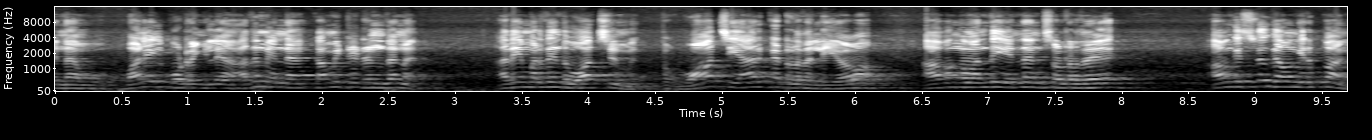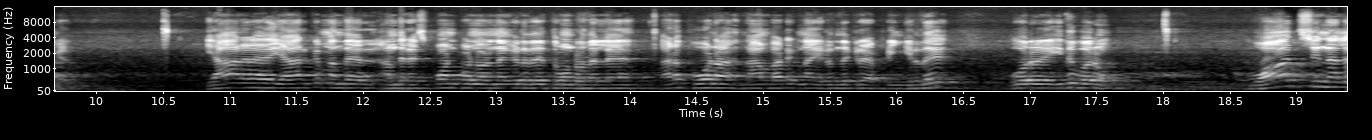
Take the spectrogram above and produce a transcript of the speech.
என்ன வளையல் போடுறீங்க இல்லையா? அதுவும் என்ன கமிட்டடுன்னு தானே. அதே மாதிரி தான் இந்த வாட்சும் இப்போ வாட்ச் யார் கட்டுறது இல்லையோ அவங்க வந்து என்னன்னு சொல்கிறது அவங்க இஷ்டத்துக்கு அவங்க இருப்பாங்க. யார் யாருக்கும் அந்த அந்த ரெஸ்பாண்ட் பண்ணணுங்கிறது தோன்றதில்லை. ஆனால் போனால் நான் பாட்டுக்கு நான் இருந்துக்கிறேன் அப்படிங்கிறது ஒரு இது வரும். வாட்ச்னால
